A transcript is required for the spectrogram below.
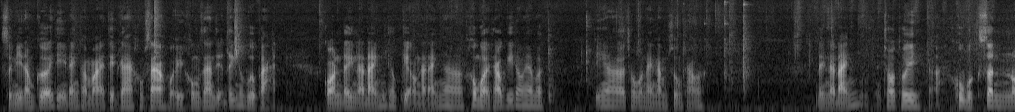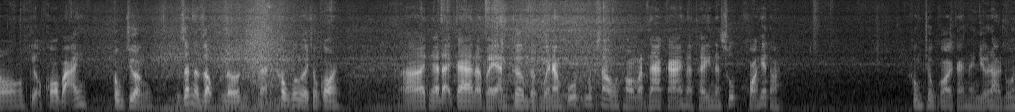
xử lý đám cưới thì đánh thoải mái tiệt ga không sao bởi vì không gian diện tích nó vừa phải. Còn đây là đánh theo kiểu là đánh ờ, không phải tháo ký đâu em ơi. Tí ờ, cho con này nằm xuống tháo đây là đánh cho thuê khu vực sân nó kiểu kho bãi công trường rất là rộng lớn không có người trông coi. À, thì đại ca là về ăn cơm được 15 phút lúc sau thò mặt ra cái là thấy là súp khóa hết rồi không trông coi cái này nhớ đời luôn.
